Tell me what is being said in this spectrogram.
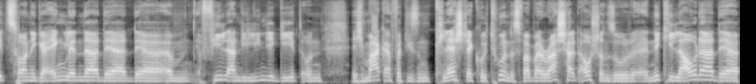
jähzorniger Engländer, der, der ähm, viel an die Linie geht und ich mag einfach diesen Clash der Kulturen. Das war bei Rush halt auch schon so. Äh, Niki Lauda, der,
